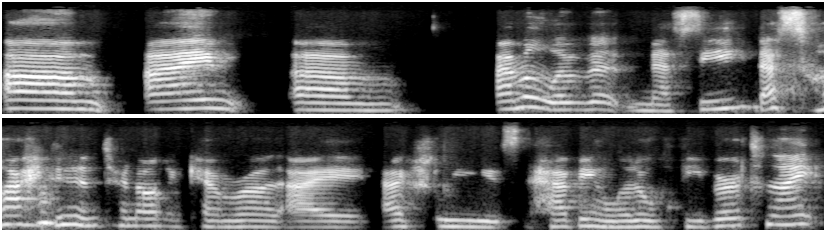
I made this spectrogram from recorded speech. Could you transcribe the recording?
Um, I'm um, I'm a little bit messy. That's why I didn't turn on the camera. I actually is having a little fever tonight,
